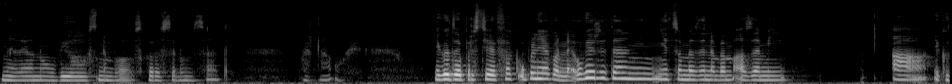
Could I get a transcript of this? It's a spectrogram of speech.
milionů views nebo skoro 700. Možná už. Jako to je prostě fakt úplně jako neuvěřitelný, něco mezi nebem a zemí. A jako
